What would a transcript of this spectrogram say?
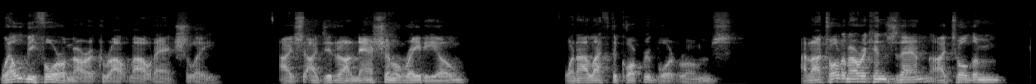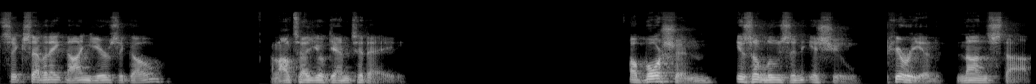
well before America Out Loud, actually. I, I did it on national radio when I left the corporate boardrooms. And I told Americans then, I told them six, seven, eight, nine years ago, and I'll tell you again today abortion is a losing issue, period, nonstop.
